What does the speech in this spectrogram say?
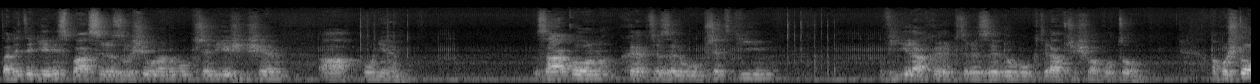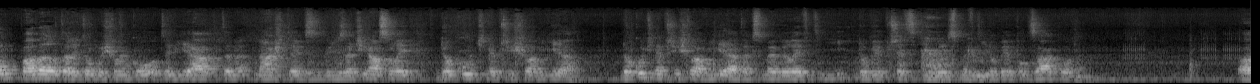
Tady ty dějiny spásy rozlišují na dobu před Ježíšem a po něm. Zákon charakterizuje dobu předtím, víra charakterizuje dobu, která přišla potom. A poštol Pavel tady tou myšlenkou otevírá ten náš text, když začíná slovy, dokud nepřišla víra. Dokud nepřišla víra, tak jsme byli v té době předtím, byli jsme v té době pod zákonem. A,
